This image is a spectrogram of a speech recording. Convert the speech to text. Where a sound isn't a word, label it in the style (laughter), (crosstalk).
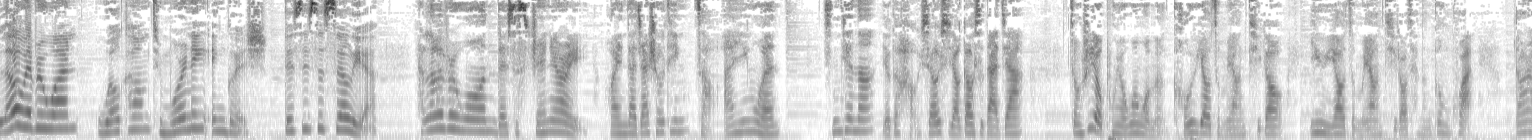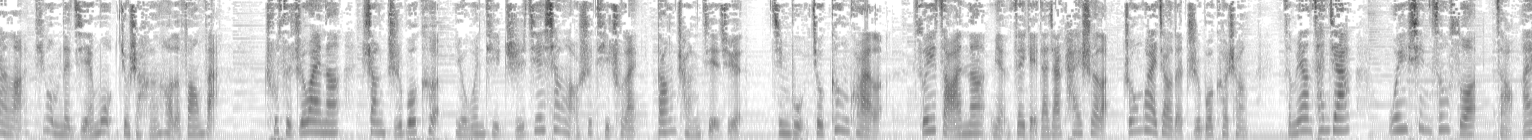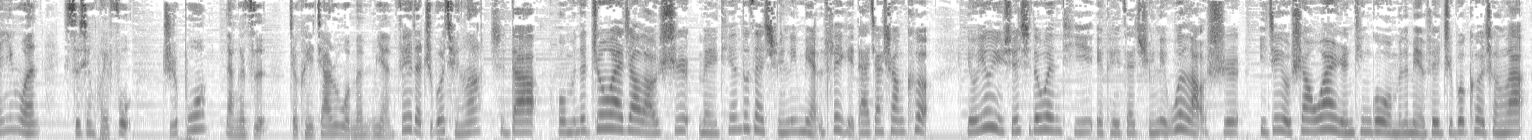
Hello everyone, welcome to Morning English. This is Cecilia. Hello everyone, this is January. 欢迎大家收听早安英文。今天呢，有个好消息要告诉大家。总是有朋友问我们口语要怎么样提高，英语要怎么样提高才能更快。当然了，听我们的节目就是很好的方法。除此之外呢，上直播课有问题直接向老师提出来，当场解决，进步就更快了。所以早安呢，免费给大家开设了中外教的直播课程。怎么样参加？微信搜索“早安英文”，私信回复“直播”两个字，就可以加入我们免费的直播群啦。是的，我们的中外教老师每天都在群里免费给大家上课。有英语学习的问题，也可以在群里问老师。已经有上万人听过我们的免费直播课程啦，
